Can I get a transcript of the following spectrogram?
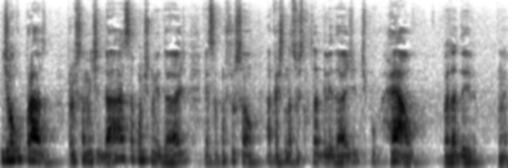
e de longo prazo, para justamente dar essa continuidade e essa construção, a questão da sustentabilidade tipo real, verdadeira, né?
